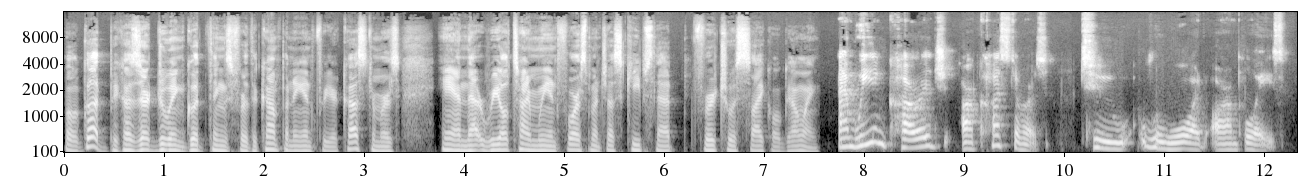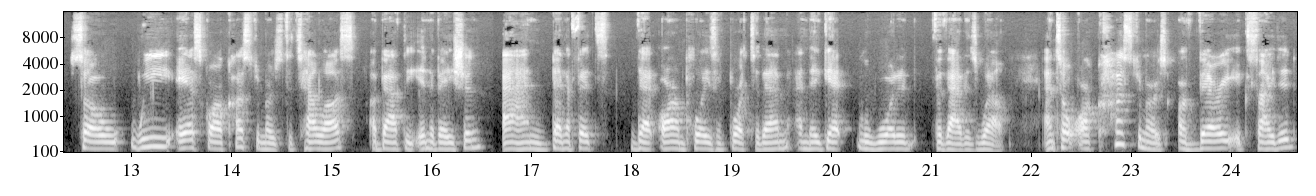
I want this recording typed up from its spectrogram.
Well, good, because they're doing good things for the company and for your customers. And that real time reinforcement just keeps that virtuous cycle going. And we encourage our customers to reward our employees. So we ask our customers to tell us about the innovation and benefits that our employees have brought to them, and they get rewarded for that as well. And so our customers are very excited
